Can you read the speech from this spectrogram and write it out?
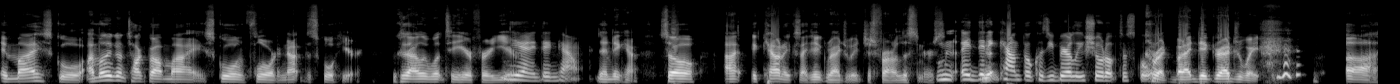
in my school, I'm only going to talk about my school in Florida, not the school here, because I only went to here for a year. yeah, it didn't count. and it didn't count. So I, it counted because I did graduate, just for our listeners. It didn't count though because you barely showed up to school. Correct, but I did graduate. uh,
